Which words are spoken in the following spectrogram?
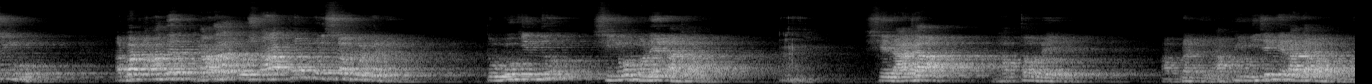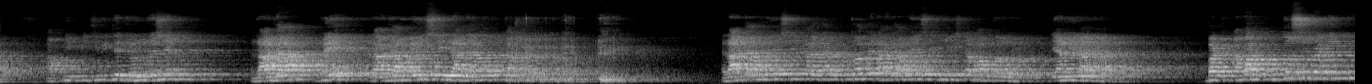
সিংহ। আর বাট আমাদের গাদা ও সারাক্ষণ পরিশ্রম করে থাকে। তবুও কিন্তু সিংহ বনের রাজা। সে রাজা ভাবতে হবে আপনাকে। আপনি নিজেকে রাজা ভাববেন আপনি পৃথিবীতে জন্মেছেন রাজা হয়ে রাজা হয়ে সেই রাজার মতো রাজা বাট আমার উদ্দেশ্যটা কিন্তু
